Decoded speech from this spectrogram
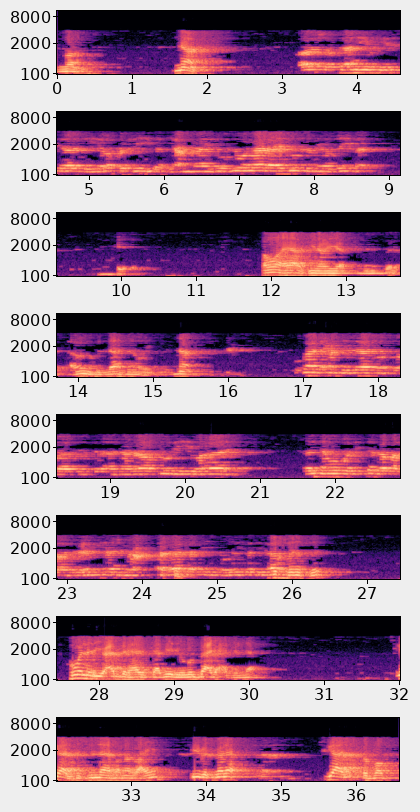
الله. نعم. قال الشوكاني في رسالته رفع الغيبة عما يجوز وما لا يجوز من الغيبة. الله يعافينا وإياكم من البلاء. أعوذ بالله من الغيبة. نعم. وبعد حمد الله والصلاة والسلام على رسوله وآله. فإنه قد اتفق أهل العلم أجمع على تحريم غيبة اصبر اصبر هو الذي يعبر هذا التعبير يقول بعد حمد الله. قال؟ بسم الله الرحمن الرحيم. في بسملة إيش قال بالضبط؟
